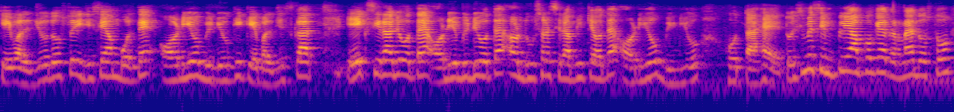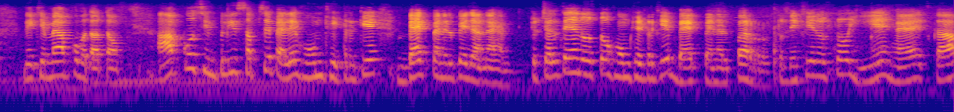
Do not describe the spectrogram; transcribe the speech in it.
केबल जो दोस्तों जिसे हम बोलते हैं ऑडियो वीडियो की केबल जिसका एक सिरा जो होता है ऑडियो वीडियो होता है और दूसरा सिरा भी क्या होता है? ऑडियो वीडियो होता है। तो इसमें सिंपली आपको क्या करना है दोस्तों? देखिए मैं आपको बताता हूँ। आपको सिंपली सबसे पहले होम थिएटर के बैक पैनल पे जाना है। तो चलते हैं दोस्तों होम थिएटर के बैक पैनल पर। तो देखिए दोस्तों ये है इसका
